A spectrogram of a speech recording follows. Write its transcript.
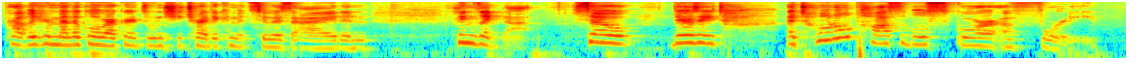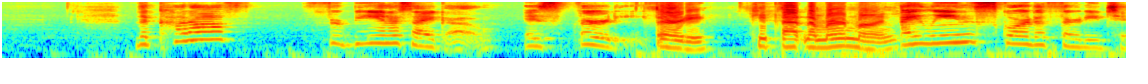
Probably her medical records when she tried to commit suicide and things like that. So there's a, t- a total possible score of 40. The cutoff for being a psycho is 30. 30. Keep that number in mind. Aileen scored a 32.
